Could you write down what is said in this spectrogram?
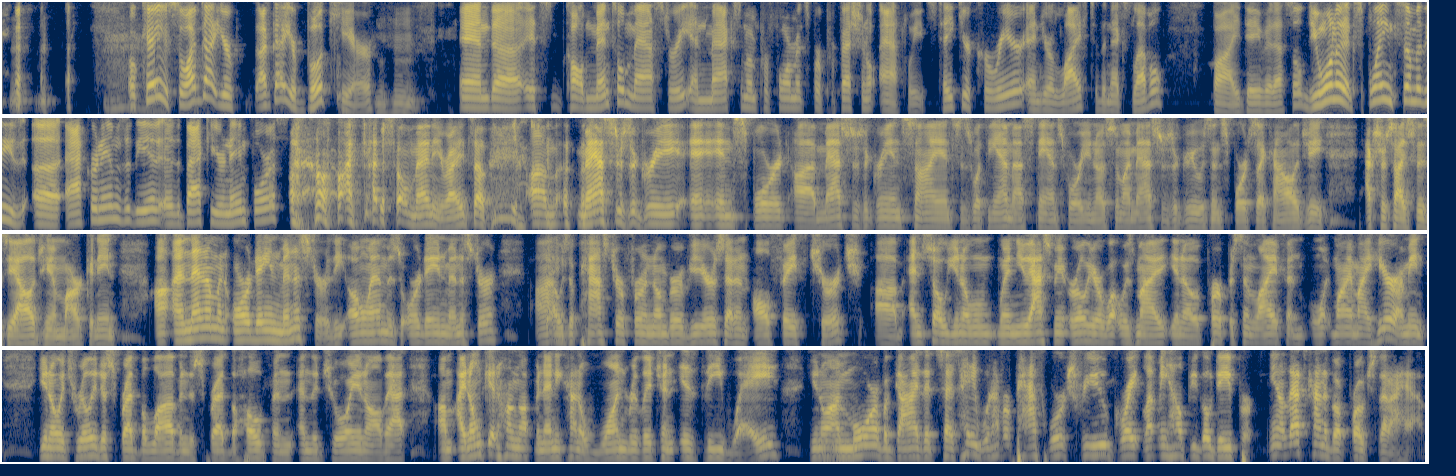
okay, so I've got your I've got your book here. Mm-hmm and uh, it's called Mental Mastery and Maximum Performance for Professional Athletes. Take your career and your life to the next level by David Essel. Do you want to explain some of these uh, acronyms at the end, at the back of your name for us? oh, I've got so many, right? So, um, master's degree in, in sport, uh, master's degree in science is what the MS stands for. You know, so my master's degree was in sports psychology, exercise physiology and marketing. Uh, and then I'm an ordained minister. The OM is ordained minister. Uh, I was a pastor for a number of years at an all faith church. Um, and so, you know, when, when, you asked me earlier what was my, you know, purpose in life and why am I here? I mean, you know, it's really to spread the love and to spread the hope and, and the joy and all that. Um, I don't get hung up in any kind of one religion is the way. You know, I'm more of a guy that says, hey, whatever path works for you, great. Let me help you go deeper. You know, that's kind of the approach that I have.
